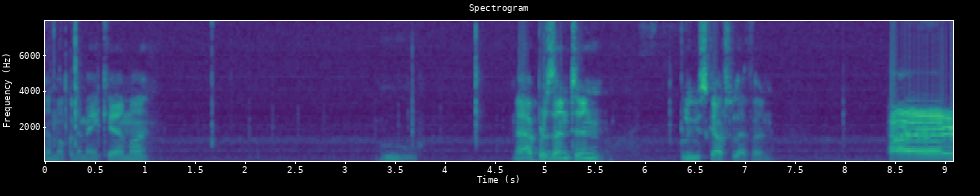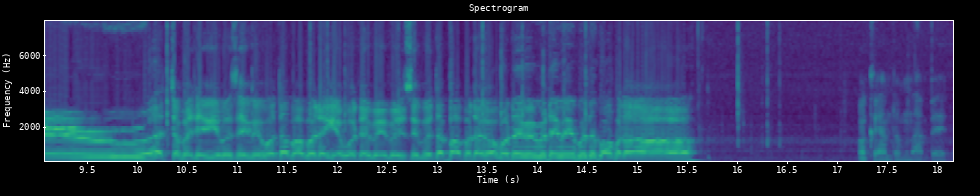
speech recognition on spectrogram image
I'm not gonna make it, am I? Ooh. Now presenting Blue Scout 11. Okay, I'm done with that bit.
